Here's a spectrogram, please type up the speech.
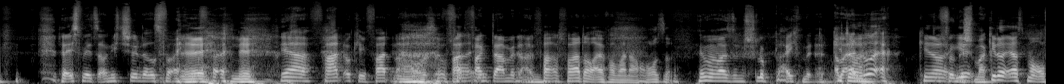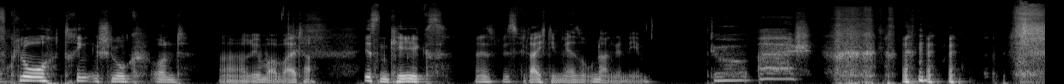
da ist mir jetzt auch nichts Schöneres für eingefallen. Nee, nee. Ja, fahrt, okay, fahrt nach Hause. Ja, fahrt, fangt damit an. Fahr, fahrt doch einfach mal nach Hause. Nehmen wir mal so einen Schluck Bleichmittel. Geht Aber doch, nur geht doch, für Geschmack. Geh doch erstmal auf Klo, trink einen Schluck und äh, reden wir weiter. Ist ein Keks. Das ist vielleicht nicht mehr so unangenehm. Du Arsch.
